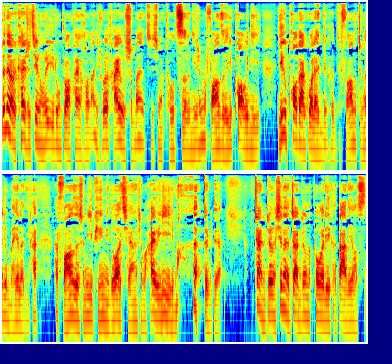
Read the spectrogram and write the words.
真的要开始进入一种状态后，那你说还有什么什么投资了？你什么房子一炮给你一个炮弹过来，你这个房子整个就没了。你还还房子什么一平米多少钱？什么还有意义吗？对不对？战争现在的战争的破坏力可大的要死。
